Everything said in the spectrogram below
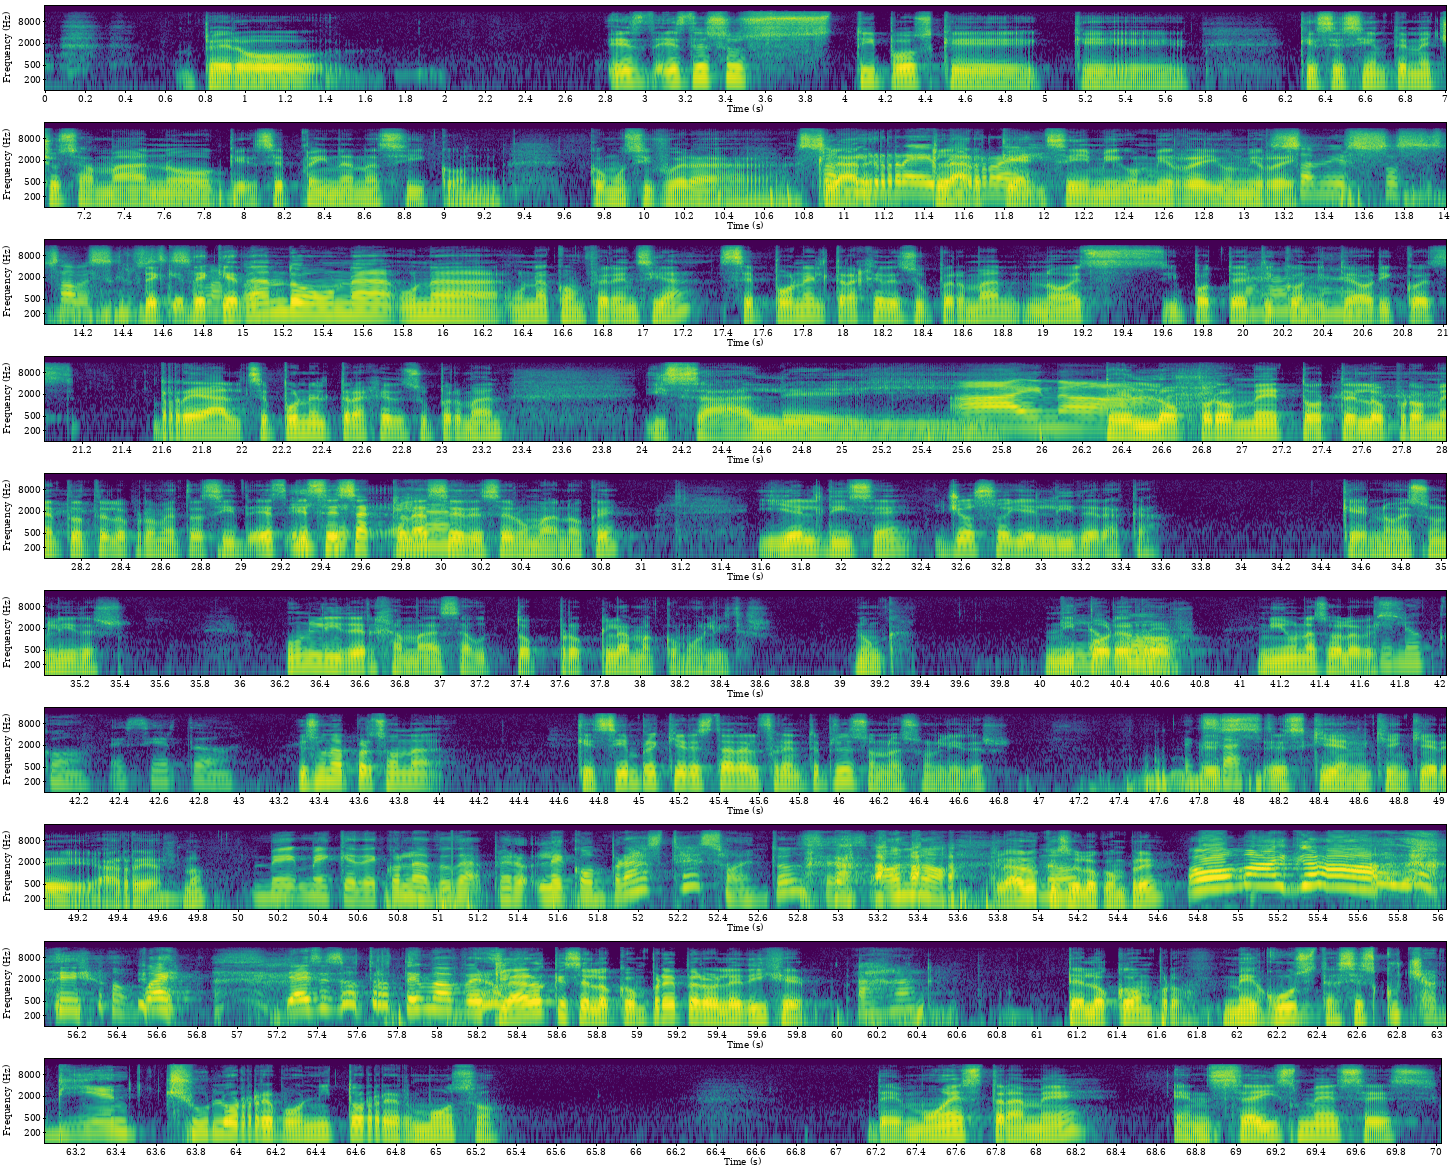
pero es, es de esos tipos que, que, que se sienten hechos a mano, que se peinan así con como si fuera rey, Clark rey. Kent. Sí, mi- un mi rey, un mi rey. Samir, sabes que De que, de que dando una, una, una conferencia se pone el traje de Superman. No es hipotético Ajá, ni ajá. teórico, es real. Se pone el traje de Superman y sale y... Ay, no. Te lo prometo, te lo prometo, te lo prometo. Sí, es, esa clase de ser humano, ¿ok? Y él dice, yo soy el líder acá, que no es un líder. Un líder jamás autoproclama como líder, nunca. Ni Qué por error, ni una sola Qué vez. loco, es cierto. Es una persona que siempre quiere estar al frente, pues eso no es un líder. Es, Exacto. es quien, quien quiere arrear, ¿no? Me, me quedé con la duda, pero ¿le compraste eso entonces? ¿O no? Claro que se lo compré. ¡Oh, my God! Bueno, ya ese es otro tema, pero... Claro que se lo compré, pero le dije, Ajá. Te lo compro. Me gusta. Se escucha bien chulo, re bonito, re hermoso. Demuéstrame en seis meses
